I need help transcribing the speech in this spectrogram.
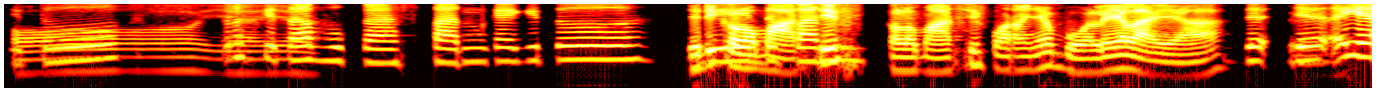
itu, Oh, iya terus kita iya. buka stand kayak gitu Jadi di kalau depan masif kalau masif orangnya boleh lah ya? Gitu ja ya? iya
